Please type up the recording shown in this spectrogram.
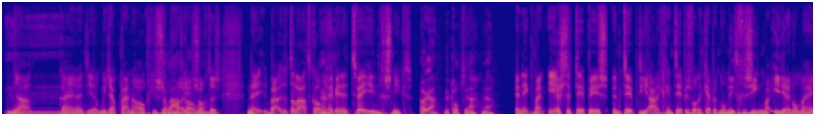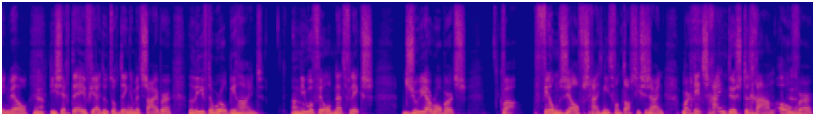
Ja, hmm. kan je met, ook met jouw kleine oogjes te laat komen? Ochtends, nee, buiten te laat komen heb jij er twee ingesnikt. Oh ja, dat klopt. Ja, ja. En ik, mijn eerste tip is, een tip die eigenlijk geen tip is, want ik heb het nog niet gezien, maar iedereen om me heen wel. Die zegt, Dave, jij doet toch dingen met cyber? Leave the World Behind. Een oh. nieuwe film op Netflix. Julia Roberts. Qua film zelf schijnt niet fantastisch te zijn. Maar dit schijnt dus te gaan over...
